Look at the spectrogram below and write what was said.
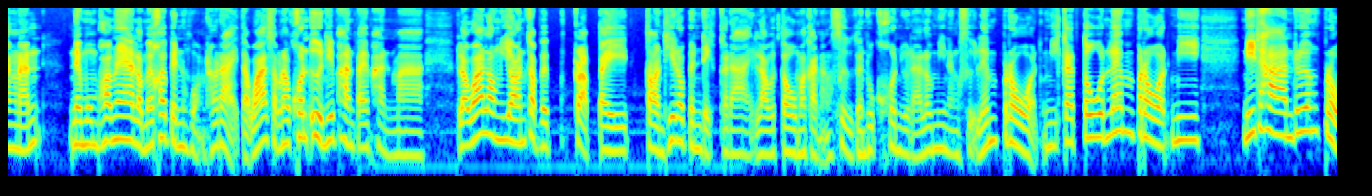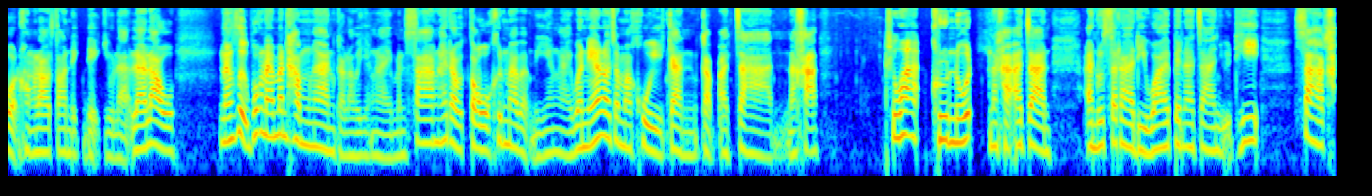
ดังนั้น ในมุมพ่อแม่เราไม่ค่อยเป็นห่วงเท่าไหร่ แต่ว่าสำหรับคนอื่นที่ผ่านไปผ่านมา เราว่าลองย้อนกลับไปกลับไปตอนที่เราเป็นเด็กก็ได้ เราโตมากับหนังสือกันทุกคนอยู่แล้ว เรามีหนังสือเล่มโปรด มีการ์ตูนเล่มโปรด มีนิทานเรื่องโปรดของเราตอนเด็ก ๆ อยู่แล้ว แล้วเราหนังสือพวกนั้นมันทำงานกับเรายังไง มันสร้างให้เราโตขึ้นมาแบบนี้ยังไง วันนี้เราจะมาคุยกันกับอาจารย์นะคะชื่อว่าครูนุชนะคะ อาจารย์อนุสราดีว่าเป็นอาจารย์อยู่ที่สาข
